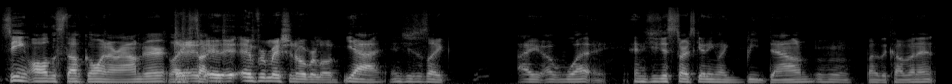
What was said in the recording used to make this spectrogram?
seeing all the stuff going around her. Like It- start- it- information overload. yeah, and she's just like, I uh, what? And she just starts getting like beat down Mm-hmm. by the Covenant,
